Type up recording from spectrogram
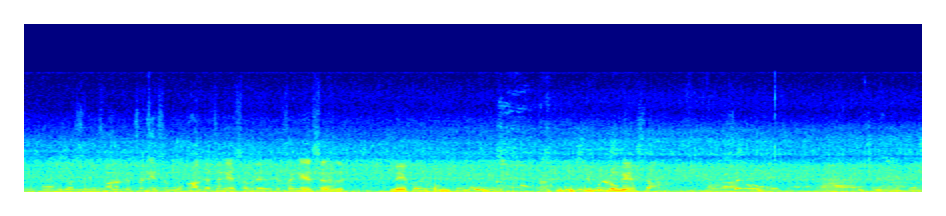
이 一个送饭，个真爱送我讲，个真爱舍不得，个真爱说是每个人动心的，皮肤弄爱啥？真爱啥？哎，一直忙。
